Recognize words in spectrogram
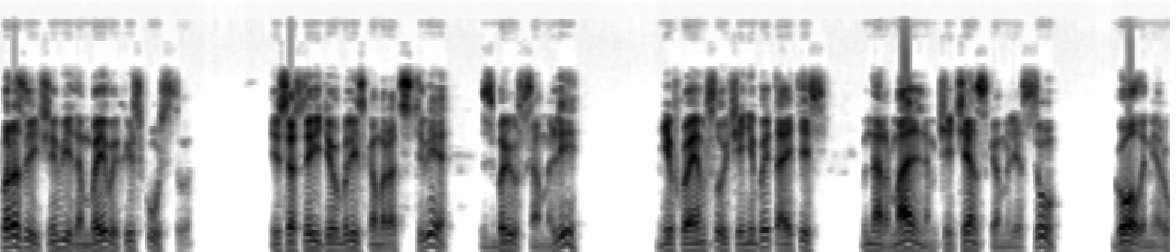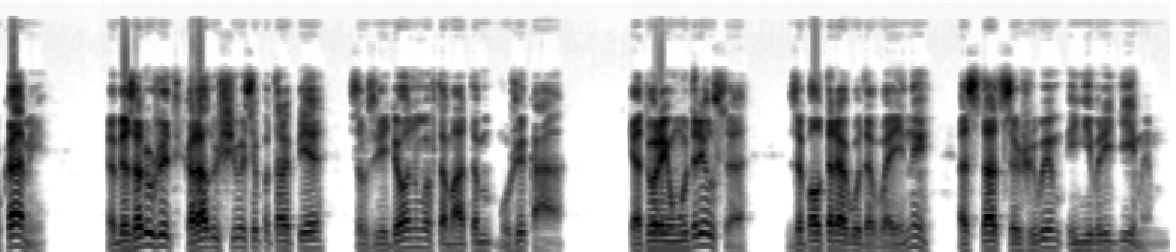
по различным видам боевых искусств и состоите в близком родстве с Брюсом Ли, ни в коем случае не пытайтесь в нормальном чеченском лесу голыми руками обезоружить крадущегося по тропе со взведенным автоматом мужика, который умудрился за полтора года войны остаться живым и невредимым.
